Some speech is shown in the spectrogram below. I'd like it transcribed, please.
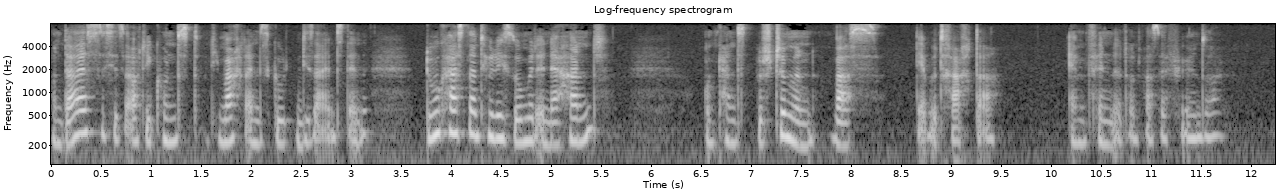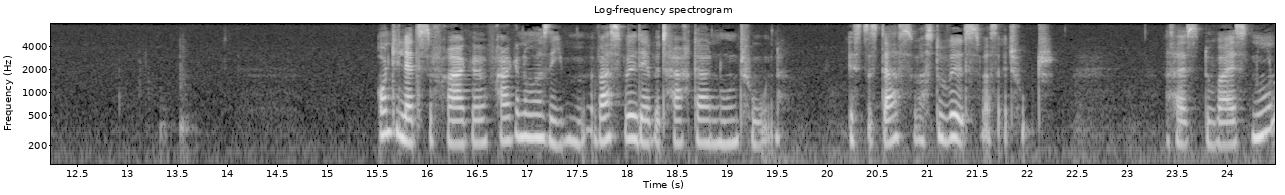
Und da ist es jetzt auch die Kunst und die Macht eines guten Designs, denn du hast natürlich somit in der Hand und kannst bestimmen, was der Betrachter empfindet und was er fühlen soll. Und die letzte Frage, Frage Nummer 7. Was will der Betrachter nun tun? Ist es das, was du willst, was er tut? Das heißt, du weißt nun,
